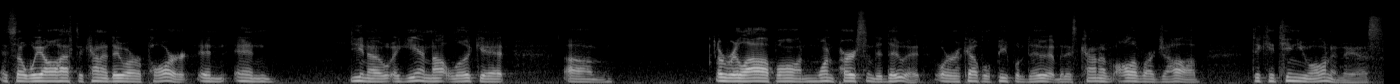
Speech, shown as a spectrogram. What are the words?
And so we all have to kind of do our part and, and, you know, again, not look at, um, or rely upon one person to do it or a couple of people to do it, but it's kind of all of our job to continue on in this.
